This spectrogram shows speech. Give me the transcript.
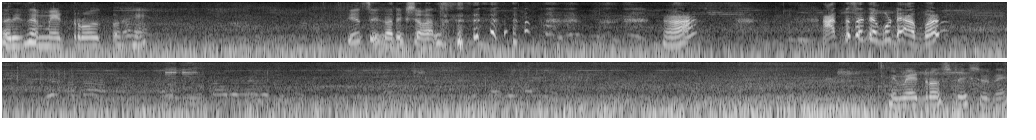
तरी ते मेट्रो आहे. तेच आहे का रिक्षावाला? हा? आता सध्या कुठे आपण? हे मेट्रो स्टेशन आहे.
